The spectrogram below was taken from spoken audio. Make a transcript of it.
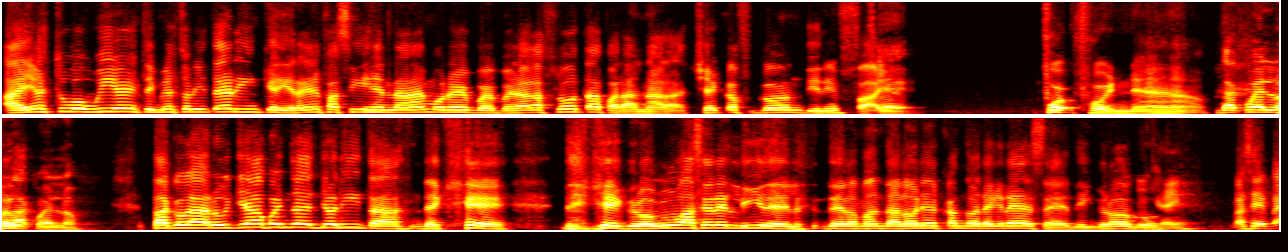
Ahí estuvo weird en términos de storytelling que dieran énfasis en la Armorer, volver a la flota para nada. Check of gun didn't fire. Sí, For, for now. de acuerdo, Pero- de acuerdo. Paco Garú lleva poniendo desde ahorita de que, de que Grogu va a ser el líder de los Mandalorians cuando regrese, de Grogu. Va a ser. "Bah,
